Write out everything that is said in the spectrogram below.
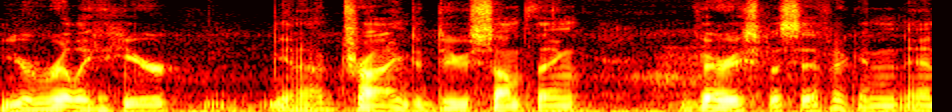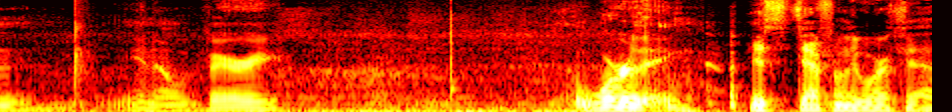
you're really here, you know, trying to do something very specific and, and you know, very worthy. it's definitely worth uh,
